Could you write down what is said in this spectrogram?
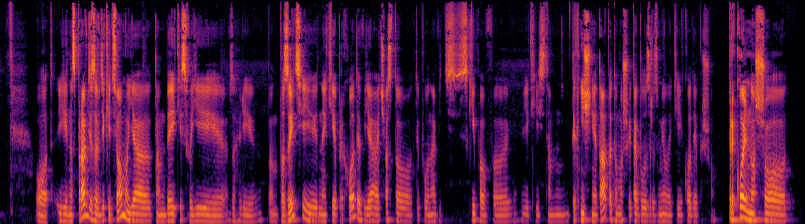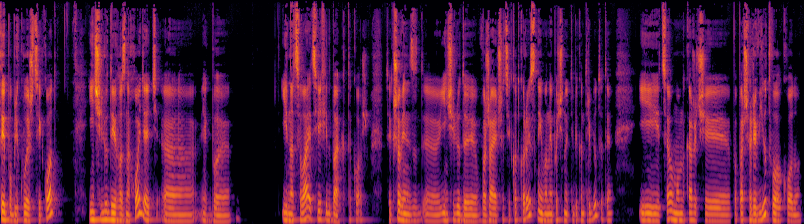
От, І насправді завдяки цьому я там деякі свої взагалі позиції, на які я приходив, я часто, типу, навіть скіпав е, якісь там технічні етапи, тому що і так було зрозуміло, який код я пишу. Прикольно, що ти публікуєш цей код інші люди його знаходять, е, якби. І надсилають свій фідбек також. Тобто, якщо він е, інші люди вважають, що цей код корисний, вони почнуть тобі контриб'ютити. І це, умовно кажучи, по-перше, рев'ю твого коду,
